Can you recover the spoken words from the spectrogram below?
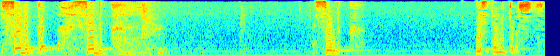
Sidk sidk sidk istinitost.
